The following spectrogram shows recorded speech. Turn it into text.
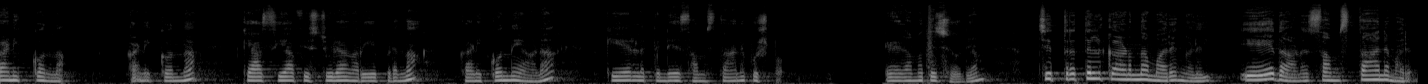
കണിക്കൊന്ന. കണിക്കൊന്ന കാസിയ ഫിസ്റ്റുല എന്നറിയപ്പെടുന്ന കണിക്കൊന്നയാണ് കേരളത്തിന്റെ സംസ്ഥാന പുഷ്പം. ഏഴാമത്തെ ചോദ്യം ചിത്രത്തിൽ കാണുന്ന മരങ്ങളിൽ ഏതാണ് സംസ്ഥാന മരം?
